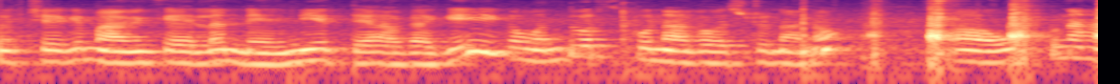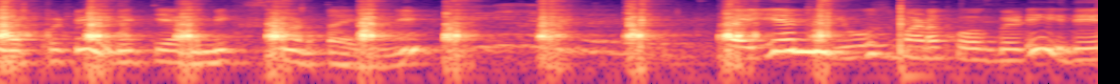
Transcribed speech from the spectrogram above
ರುಚಿಯಾಗಿ ಮಾವಿನಕಾಯಿ ಎಲ್ಲ ನೆನೆಯುತ್ತೆ. ಹಾಗಾಗಿ ಈಗ ಒಂದೂವರೆ ಸ್ಪೂನ್ ಆಗೋವಷ್ಟು ನಾನು ಉಪ್ಪನ್ನ ಹಾಕ್ಬಿಟ್ಟು ಈ ರೀತಿಯಾಗಿ ಮಿಕ್ಸ್ ಮಾಡ್ತಾ ಇದ್ದೀನಿ. ಕೈಯನ್ನು ಯೂಸ್ ಮಾಡೋಕ್ಕೆ ಹೋಗಬೇಡಿ. ಇದೇ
